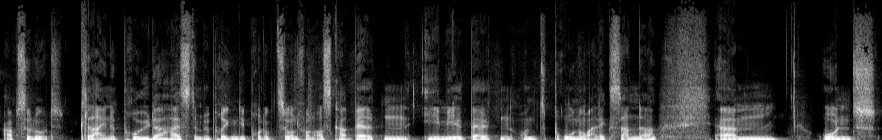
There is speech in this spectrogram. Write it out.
Absolut. Kleine Brüder heißt im Übrigen die Produktion von Oskar Belten, Emil Belten und Bruno Alexander. Ähm, und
